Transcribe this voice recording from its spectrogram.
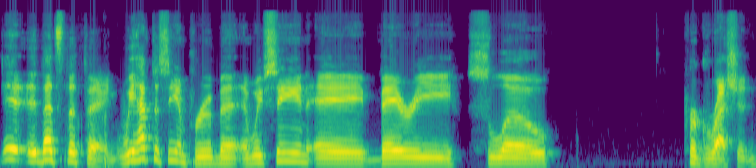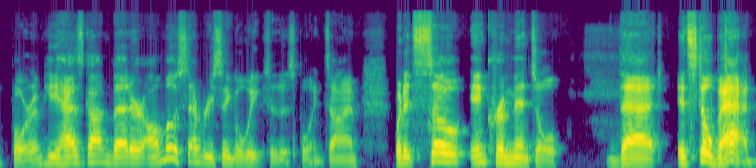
It, it, that's the thing. We have to see improvement, and we've seen a very slow progression for him. He has gotten better almost every single week to this point in time, but it's so incremental that it's still bad.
